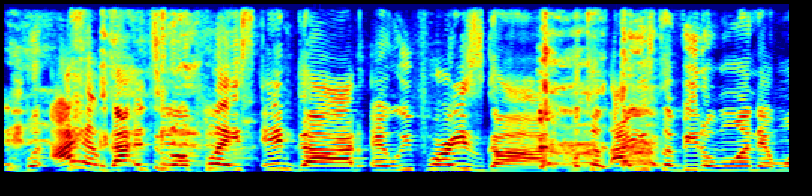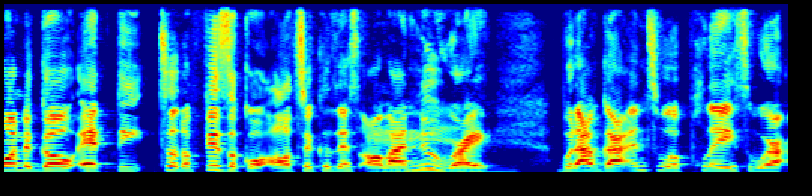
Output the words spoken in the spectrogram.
But I have gotten to a place in God and we praise God because I used to be the one that wanted to go at the to the physical altar because that's all Amen. I knew, right? Mm-hmm. But I've gotten to a place where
